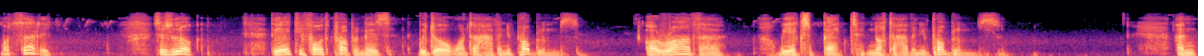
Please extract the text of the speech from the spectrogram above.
What's that? It says, look, the 84th problem is we don't want to have any problems. Or rather, we expect not to have any problems. And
